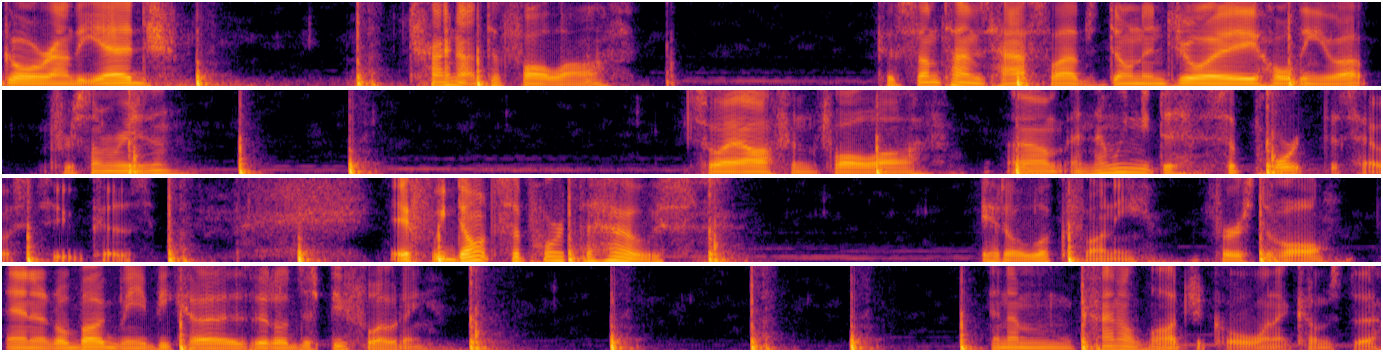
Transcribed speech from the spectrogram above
go around the edge. Try not to fall off. Because sometimes half slabs don't enjoy holding you up for some reason. So I often fall off. Um, and then we need to support this house too, because if we don't support the house, it'll look funny, first of all. And it'll bug me because it'll just be floating. And I'm kind of logical when it comes to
